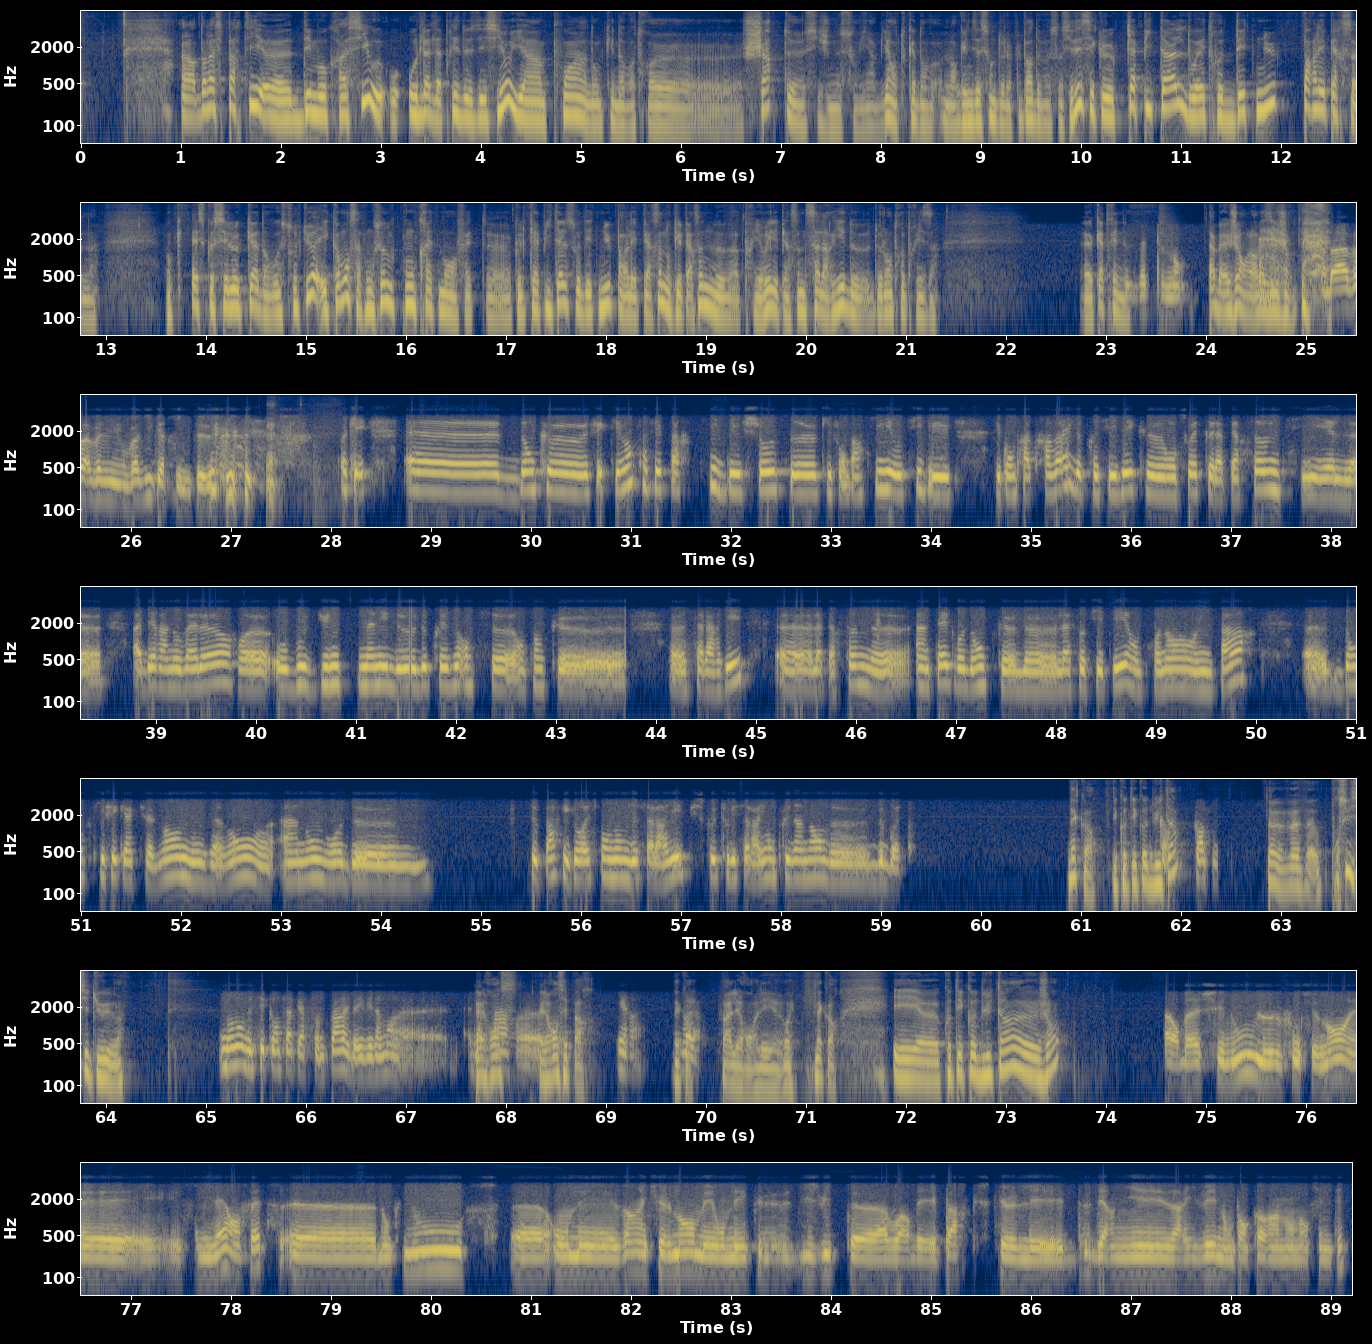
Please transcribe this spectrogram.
Alors, dans la partie euh, démocratie, au-delà de la prise de décision, il y a un point donc, qui est dans votre euh, charte, si je me souviens bien, en tout cas dans l'organisation de la plupart de vos sociétés, c'est que le capital doit être détenu par les personnes. Donc, est-ce que c'est le cas dans vos structures et comment ça fonctionne concrètement, en fait, euh, que le capital soit détenu par les personnes, donc les personnes, a priori, les personnes salariées de, l'entreprise? Catherine. Exactement. Ah ben Jean, alors vas-y Jean. Ah bah, vas-y, vas-y Catherine. ok. Euh, donc euh, effectivement, ça fait partie des choses euh, qui font partie aussi du, contrat de travail, de préciser qu'on souhaite que la personne, si elle adhère à nos valeurs, au bout d'une année de, présence en tant que salarié, la personne intègre donc la société en prenant une part. donc ce qui fait qu'actuellement, nous avons un nombre de de part qui correspond au nombre de salariés, puisque tous les salariés ont plus d'un an de, boîte. D'accord. Et côté code lutin euh, Poursuis si tu veux. Non, non, mais c'est quand la personne part, et bien évidemment, elle, rend, elle rend ses parts. D'accord. Enfin, elle rend, les, ouais. D'accord. Et euh, côté code lutin, euh, Jean? Alors bah, chez nous, le fonctionnement est, similaire en fait. donc nous, euh, on est 20 actuellement, mais on n'est que 18 euh, à avoir des parts puisque les deux derniers arrivés n'ont pas encore un an d'ancienneté.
